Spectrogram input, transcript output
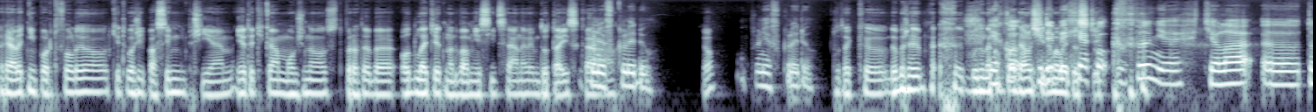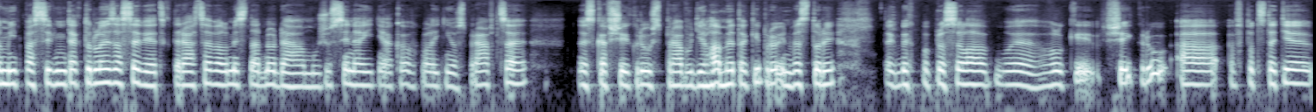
realitní portfolio ti tvoří pasivní příjem, je teďka možnost pro tebe odletět na dva měsíce, já nevím, do Tajska. Úplně v klidu. Jo? Úplně v klidu. No tak eh, dobře, budu nakupovat jako, další Kdybych jako úplně chtěla uh, to mít pasivní, tak tohle je zase věc, která se velmi snadno dá. Můžu si najít nějakého kvalitního správce, dneska v Shakeru už zprávu děláme taky pro investory, tak bych poprosila moje holky v Shakeru a v podstatě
